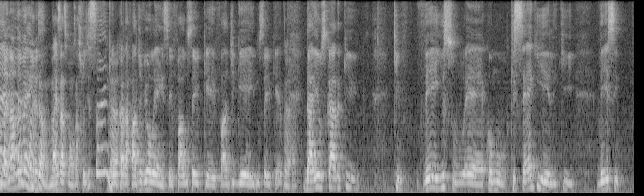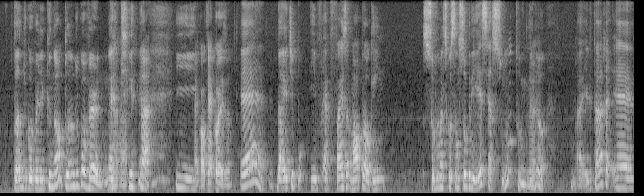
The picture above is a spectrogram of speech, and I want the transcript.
É, tem nada a ver com então, isso. Mas as mãos achou de sangue. É. O cara fala de violência e fala não sei o que, e fala de gay, não sei o que. É. Daí os caras que, que vê isso é, como. que segue ele, que vê esse plano de governo, que não é um plano de governo, né? Ah, e é qualquer coisa. é, daí tipo, e faz mal pra alguém sobre uma discussão sobre esse assunto, entendeu? Aí Ele tá é,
